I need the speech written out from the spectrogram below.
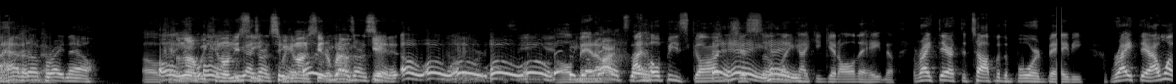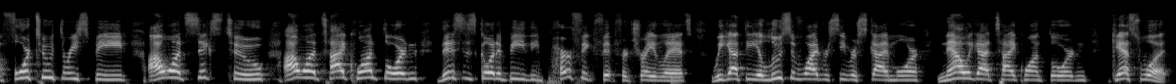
I have it up right now. Oh, oh okay. oh, no, we can oh, only you guys see, aren't seeing oh, it. Oh, you guys aren't seeing yeah. it. Oh, oh, oh, oh, oh. Oh, man. I, I, hope he's gone hey, just hey, so hey. like I could get all the hate mail. Right there at the top of the board, baby. Right there. I want four two three speed. I want six two. I want Tyquan Thornton. This is going to be the perfect fit for Trey Lance. We got the elusive wide receiver Skyy Moore. Now we got Tyquan Thornton. Guess what?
